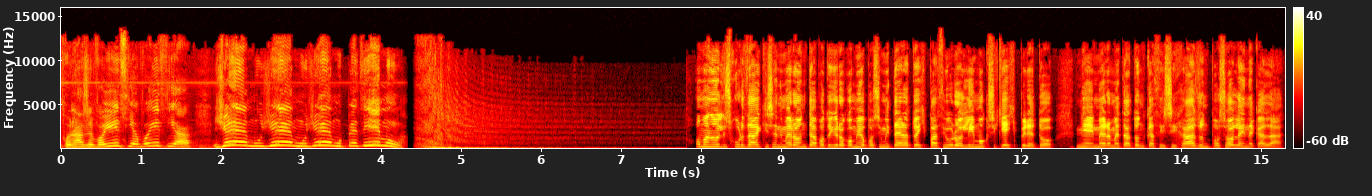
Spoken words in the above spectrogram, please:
φωνάζαν βοήθεια, βοήθεια. Γε μου, γε μου, γε μου, παιδί μου. Ο Μανώλης Χουρδάκης ενημερώνεται από το γυροκομείο πως η μητέρα του έχει πάθει ουρολίμωξη και έχει πυρετό. Μία ημέρα μετά τον καθησυχάζουν πως όλα είναι καλά.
